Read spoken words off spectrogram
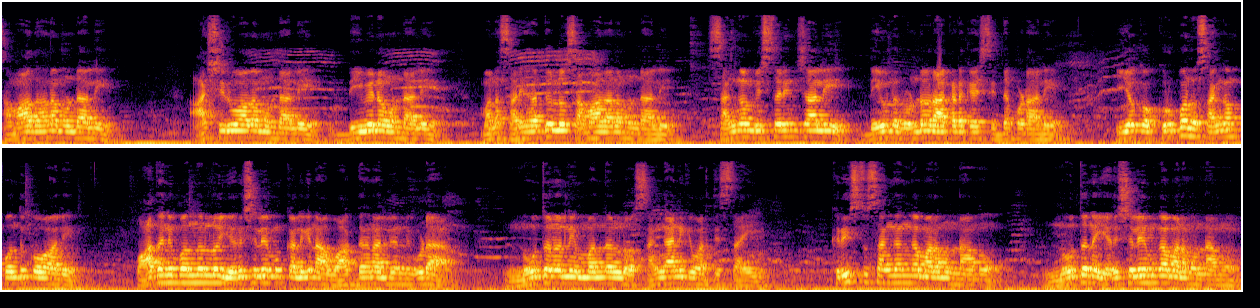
సమాధానం ఉండాలి ఆశీర్వాదం ఉండాలి దీవెన ఉండాలి మన సరిహద్దుల్లో సమాధానం ఉండాలి సంఘం విస్తరించాలి దేవుని రెండో రాకడకై సిద్ధపడాలి ఈ యొక్క కృపను సంఘం పొందుకోవాలి పాత నిబంధనలో ఎరుసలేము కలిగిన ఆ వాగ్దానాలన్నీ కూడా నూతన నిబంధనలో సంఘానికి వర్తిస్తాయి. క్రీస్తు సంఘంగా మనం ఉన్నాము నూతన ఎరుసలేముగా మనం ఉన్నాము.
